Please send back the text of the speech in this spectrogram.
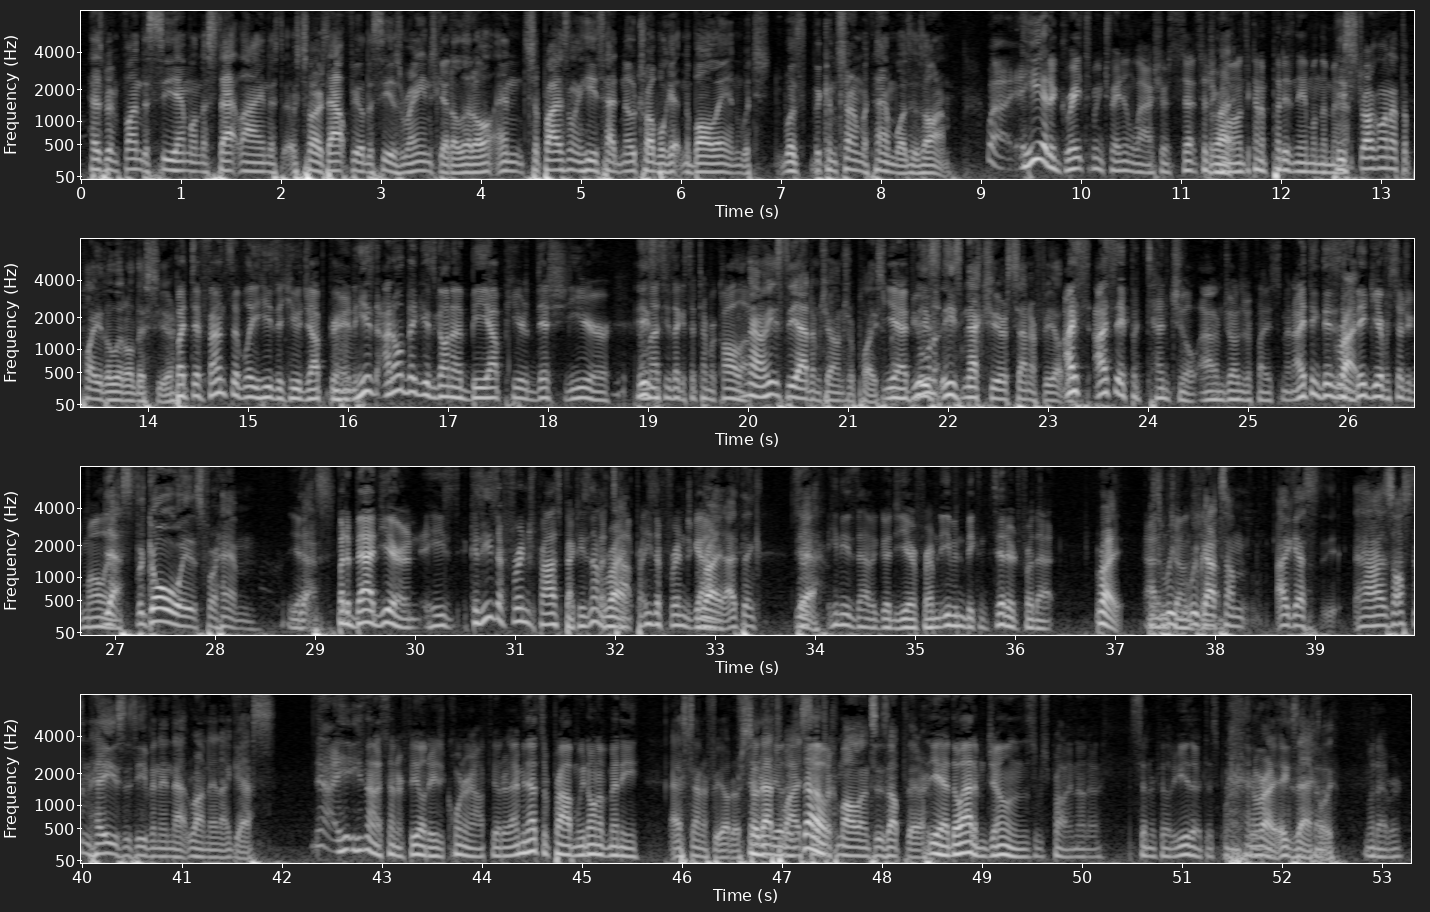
has been fun to see him on the stat line as, as far as outfield to see his range get a little. And surprisingly, he's had no trouble getting the ball in, which was the concern with him was his arm. Well, he had a great spring training last year, Ced- Cedric Right. Mullins, to kind of put his name on the map. He's struggling at the plate a little this year. but defensively, he's a huge upgrade. Mm-hmm. He's I don't think he's going to be up here this year He's- unless he's like a September call up. no, he's the Adam Jones replacement. Yeah, if you he's, wanna- he's next year's center field. I, I say potential Adam Jones replacement. I think this is Right. a big year for Cedric Mullins. yes, the goal is for him. Yeah. Yes. but a bad year, and he's because he's a fringe prospect. He's not a Right. top. He's a fringe guy. Right. I think. So yeah. he needs to have a good year for him to even be considered for that. Right. Adam we've, Jones we've got some. I guess as Austin Hays is even in that run in. I guess Yeah, he's not a center fielder. He's a corner outfielder. I mean, that's a problem. We don't have many. as center fielder. So that's why fielder. So- Cedric Mullins is up there. Yeah, though Adam Jones was probably not a center fielder either at this point. Right, exactly. But whatever.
